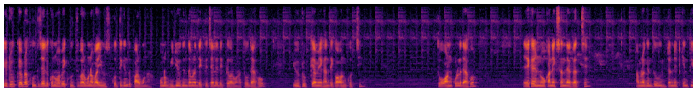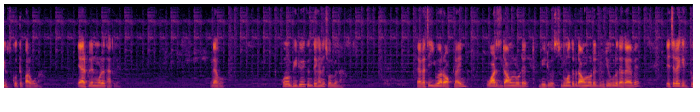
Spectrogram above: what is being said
ইউটিউবকে আমরা খুলতে চাইলে কোনোভাবেই খুলতে পারব না বা ইউজ করতে কিন্তু পারব না। কোনো ভিডিও কিন্তু আমরা দেখতে চাইলে দেখতে পারব না। তো দেখো ইউটিউবকে আমি এখান থেকে অন করছি। তো অন করলে দেখো, এখানে নো কানেকশান দেখাচ্ছে। আমরা কিন্তু ইন্টারনেট কিন্তু ইউজ করতে পারব না এয়ারপ্লেন মোডে থাকলে। দেখো, কোনো ভিডিওই কিন্তু এখানে চলবে না। দেখাচ্ছে you are offline words downloaded video শুধুমাত্র ডাউনলোডেড ভিডিওগুলো দেখা যাবে। এছাড়া কিন্তু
